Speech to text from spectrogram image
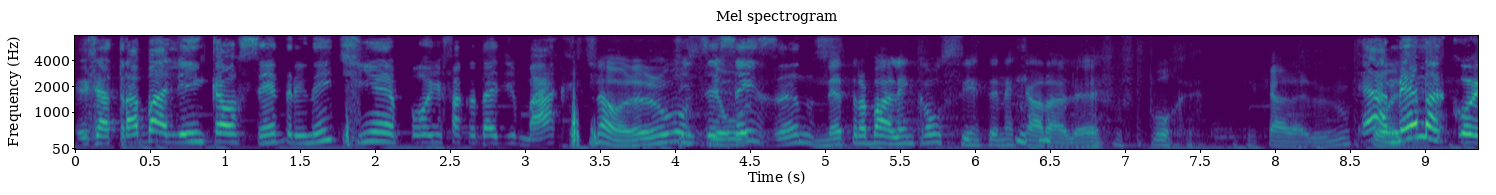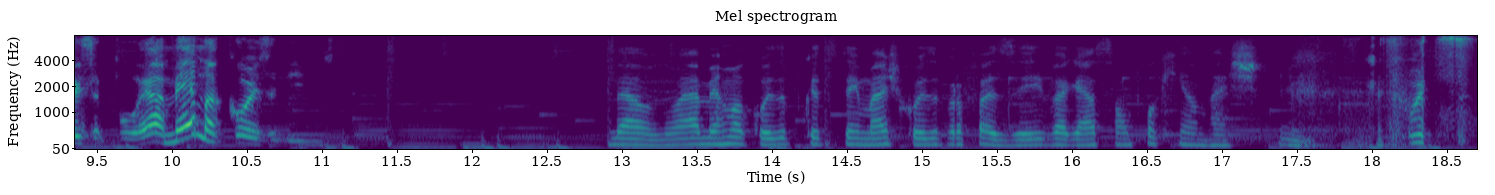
Eu já trabalhei em call center e nem tinha porra de faculdade de marketing. Não, eu não vou Tinha 16 anos. Não é trabalhar em call center, né, caralho? É, porra. Caralho, não É a pode. mesma coisa, pô. É a mesma coisa, amigos. Não, não é a mesma coisa porque tu tem mais coisa pra fazer e vai ganhar só um pouquinho a mais. Putz,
